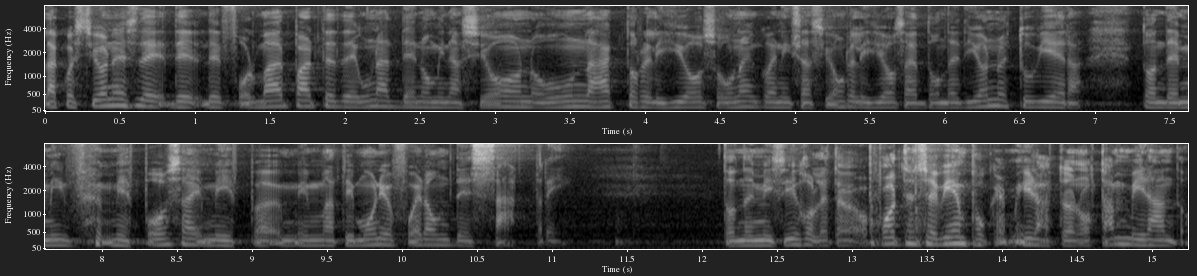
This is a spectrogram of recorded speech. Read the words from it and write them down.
la cuestión es de, formar parte de una denominación o un acto religioso, una organización religiosa donde Dios no estuviera, donde mi, esposa y mi, matrimonio fuera un desastre, donde mis hijos le digo, pórtense bien porque mira, nos están mirando.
